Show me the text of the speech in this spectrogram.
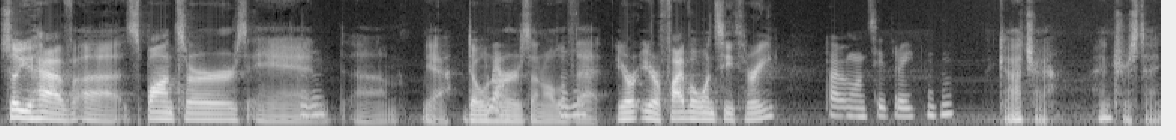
So you have uh, sponsors and mm-hmm. um, yeah, donors yeah. and all mm-hmm. of that. You're you're a 501c3? 501c3. Mm-hmm. Gotcha. Interesting.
